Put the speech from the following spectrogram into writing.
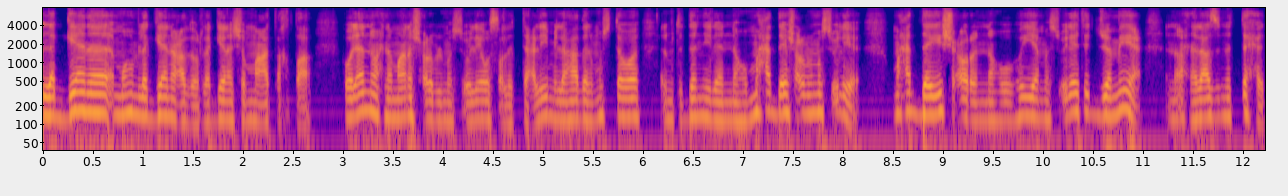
لقينا مهم لقينا عذر لقينا شماعة أخطاء. هو لأنه إحنا ما نشعر بالمسؤولية وصل التعليم إلى هذا المستوى المتدني لأنه ما حد يشعر بالمسؤولية. ما حد يشعر إنه هي مسؤولية الجميع إنه إحنا لازم نتحد.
